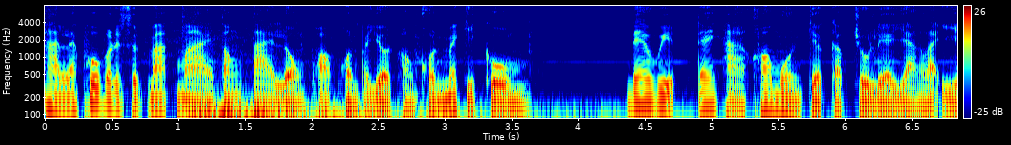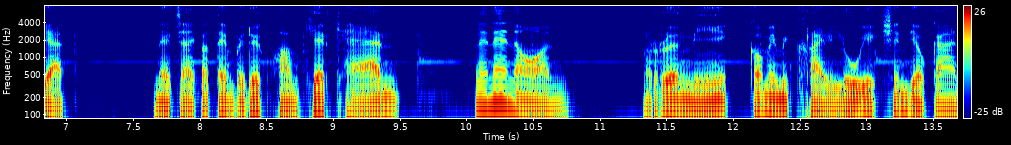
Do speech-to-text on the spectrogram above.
หารและผู้บริสุทธิ์มากมายต้องตายลงเพราะผลประโยชน์ของคนไม่กี่กลุ่ม เดวิดได้หาข้อมูลเกี่ยวกับจูเลียอย่างละเอียด ในใจก็เต็มไปด้วยความเครียดแค้น และแน่นอน เรื่องนี้ก็ไม่มีใครรู้อีกเช่นเดียวกัน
